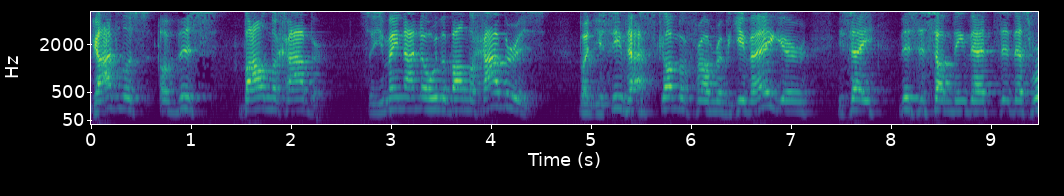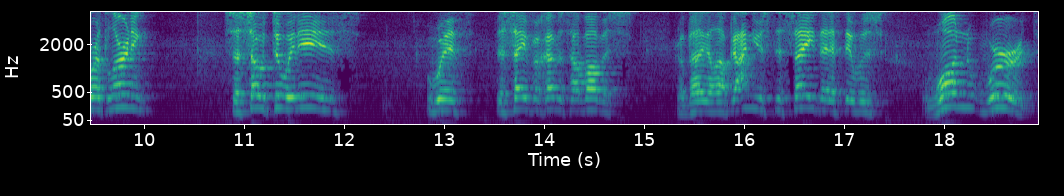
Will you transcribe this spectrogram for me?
godless of this Baal Mechaber. So you may not know who the Baal Mechaber is, but you see the Haskama from Rabbi Kiva you say, this is something that, uh, that's worth learning. So, so too it is with the Sefer Chavis Havavis. Rabbi Yalapian used to say that if there was one word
